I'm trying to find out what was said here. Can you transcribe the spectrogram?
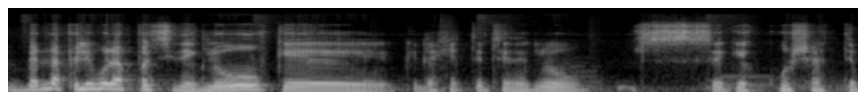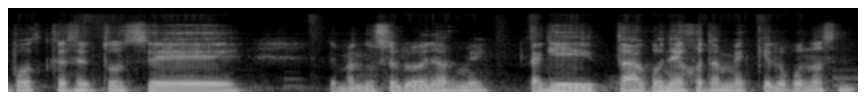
Ver las películas para el Cineclub, que, que la gente del Cineclub sé que escucha este podcast, entonces le mando un saludo enorme. Aquí está Conejo también, que lo conocen.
